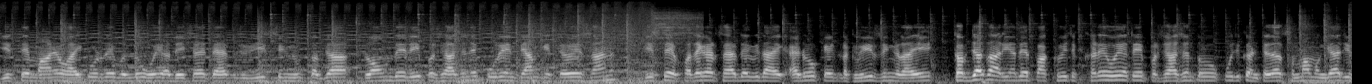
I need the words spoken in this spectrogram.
ਜਿਸ ਤੇ ਮਾਨਯੋਗ ਹਾਈ ਕੋਰਟ ਦੇ ਵੱਲੋਂ ਹੋਏ ਆਦੇਸ਼ਾਂ ਦੇ ਤਹਿਤ ਜਗਜੀਤ ਸਿੰਘ ਨੂੰ ਕਬਜ਼ਾ ਦਵਾਉਣ ਦੇ ਲਈ ਪ੍ਰਸ਼ਾਸਨ ਨੇ ਪੂਰੇ ਇੰਤਜ਼ਾਮ ਕੀਤੇ ਹੋਏ ਸਨ। ਜਿਸ ਤੇ ਫਤਿਹਗੜ੍ਹ ਸਾਹਿਬ ਦੇ ਵਿਧਾਇਕ ਐਡਵੋਕੇਟ ਲਖਵੀਰ ਸਿੰਘ ਰਾਏ ਕਬਜ਼ਾਧਾਰੀਆਂ ਦੇ ਪੱਖ ਵਿੱਚ ਖੜੇ ਹੋਏ ਅਤੇ ਪ੍ਰਸ਼ਾਸਨ ਤੋਂ ਕੁਝ ਘੰਟੇ ਦਾ ਸਮਾਂ ਮੰਗਿਆ, ਜਿਸ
